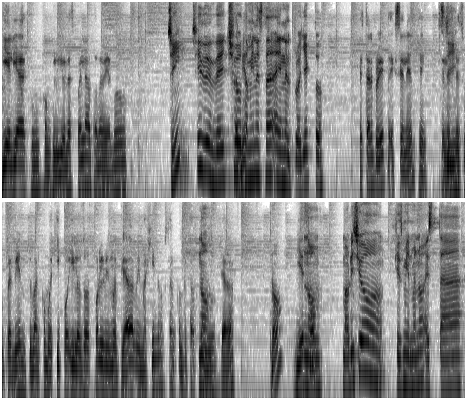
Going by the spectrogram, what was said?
¿Y él ya concluyó la escuela o todavía no? Sí, sí, de, de hecho ¿También? ¿También? está en el proyecto. Está en el proyecto, excelente. Excelente, súper sí. bien. Pues van como equipo y los dos por el mismo empleador, me imagino. Están contratados por no. el mismo empleador. ¿No? ¿Y eso? No. Mauricio, que es mi hermano, está.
